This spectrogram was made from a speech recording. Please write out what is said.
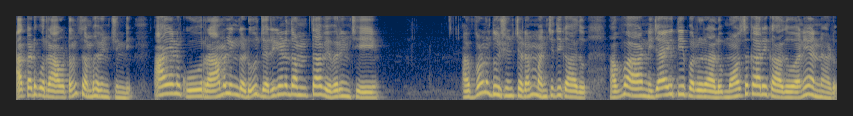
అక్కడకు రావటం సంభవించింది. ఆయనకు రామలింగడు జరిగినదంతా వివరించి అవ్వను దూషించడం మంచిది కాదు. అవ్వ నిజాయితీ పరురాలు మోసకారి కాదు అని అన్నాడు.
